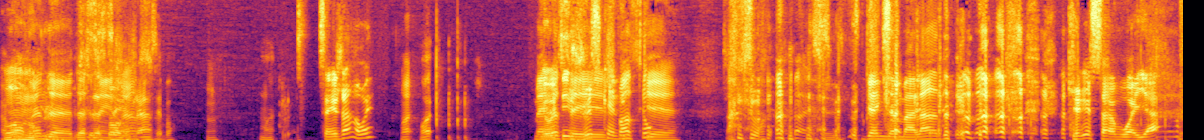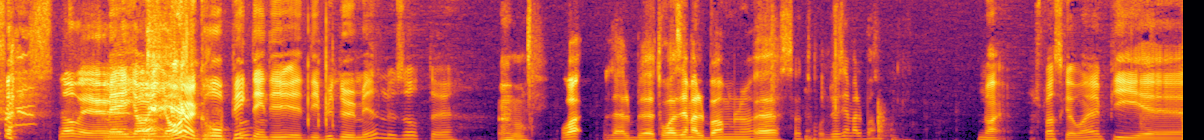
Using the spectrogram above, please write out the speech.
Un Ouais, bon non band plus. de, de Saint-Jean. Saint-Jean, c'est bon. Saint-Jean, ouais? Mais Ils ont là, je pense que. C'est une petite gang de malades. Chris, ça voyage. non, mais. Mais ils ont, ils ont eu un gros pic dans les début 2000, les autres. euh. Ah bon? Ouais, le troisième album, là. Euh, ça, tro- deuxième album? Ouais, je pense que ouais. Puis, euh,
